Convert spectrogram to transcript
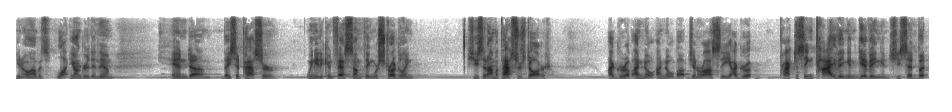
you know, I was a lot younger than them. And um, they said, Pastor, we need to confess something. We're struggling. She said, I'm a pastor's daughter. I grew up, I know, I know about generosity. I grew up practicing tithing and giving. And she said, but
